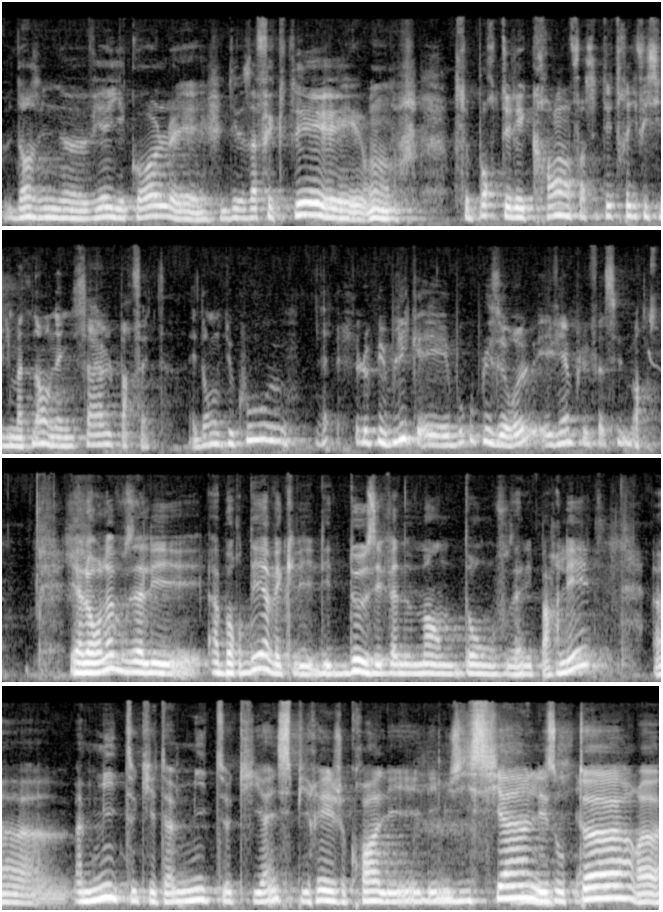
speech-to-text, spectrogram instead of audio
dans une vieille école et désaffecté et on se portait l'écran, enfin c'était très difficile. Maintenant on a une salle parfaite. Et donc du coup, le public est beaucoup plus heureux et vient plus facilement. Et alors là, vous allez aborder avec les, deux événements dont vous allez parler, euh, un mythe qui est un mythe qui a inspiré, je crois, les, musiciens, les, auteurs. Euh,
